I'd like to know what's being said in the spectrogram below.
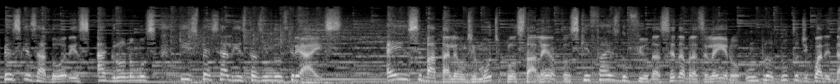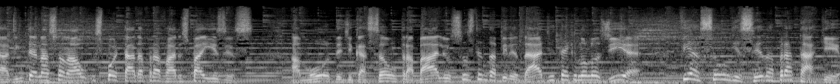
pesquisadores, agrônomos e especialistas industriais. É esse batalhão de múltiplos talentos que faz do fio da seda brasileiro um produto de qualidade internacional exportada para vários países. Amor, dedicação, trabalho, sustentabilidade e tecnologia. Fiação de seda Brataque,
